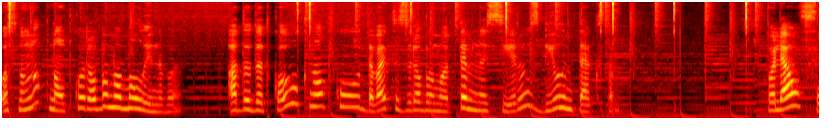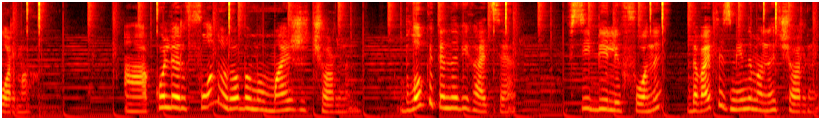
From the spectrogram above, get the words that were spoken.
Основну кнопку робимо малиновою, а додаткову кнопку давайте зробимо темно-сіру з білим текстом. Поля у формах. А колір фону робимо майже чорним. Блоки та навігація. Всі білі фони давайте змінимо на чорний.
